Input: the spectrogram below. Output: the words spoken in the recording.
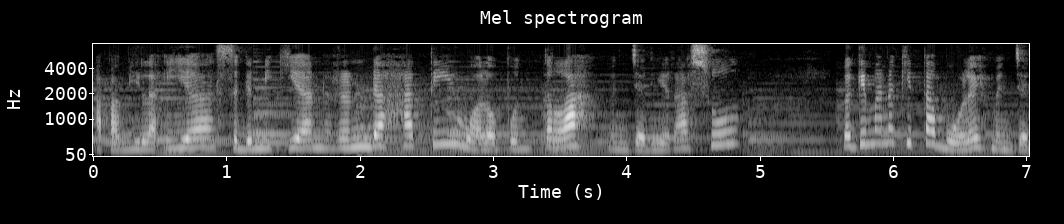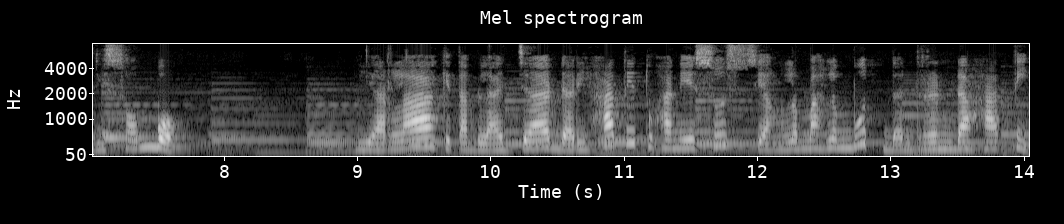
Apabila ia sedemikian rendah hati walaupun telah menjadi rasul, bagaimana kita boleh menjadi sombong? Biarlah kita belajar dari hati Tuhan Yesus yang lemah lembut dan rendah hati.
